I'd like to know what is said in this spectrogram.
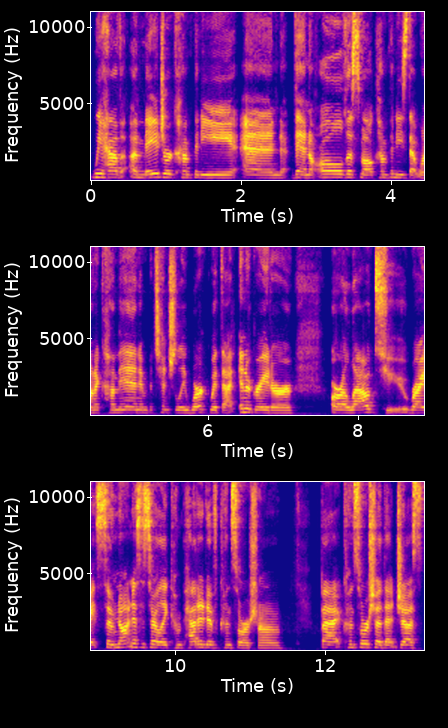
we have a major company and then all the small companies that want to come in and potentially work with that integrator are allowed to, right? So, not necessarily competitive consortia, but consortia that just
